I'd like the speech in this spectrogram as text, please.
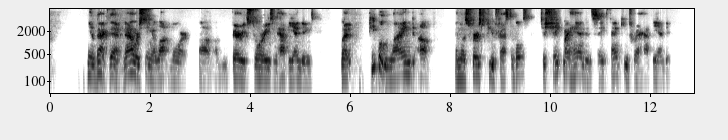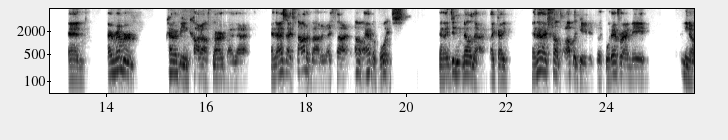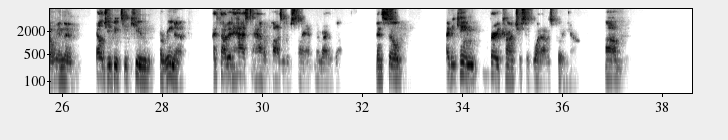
you know back then now we're seeing a lot more uh, varied stories and happy endings but people lined up in those first few festivals to shake my hand and say thank you for a happy ending. And i remember kind of being caught off guard by that. And as i thought about it i thought oh i have a voice. And i didn't know that. Like i and then I felt obligated, like whatever I made, you know, in the LGBTQ arena, I thought it has to have a positive slant no matter what. And so I became very conscious of what I was putting out. Um,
